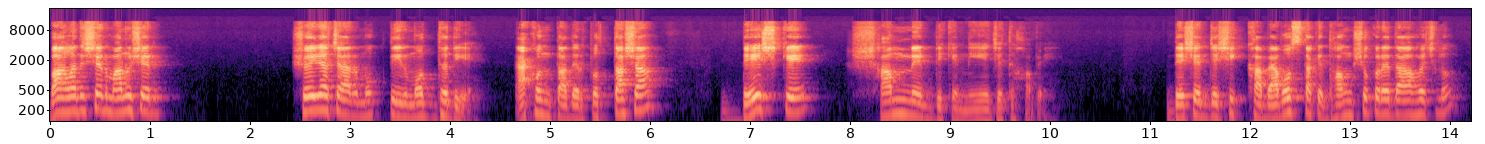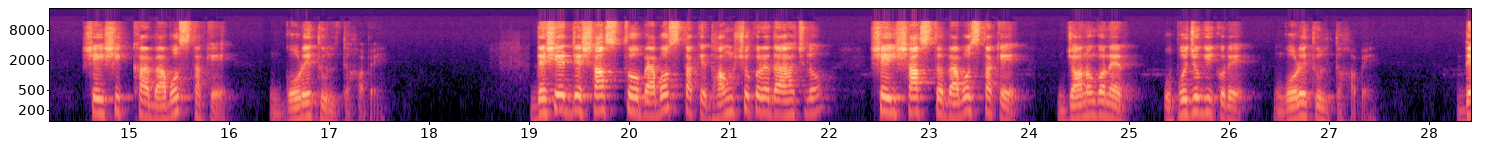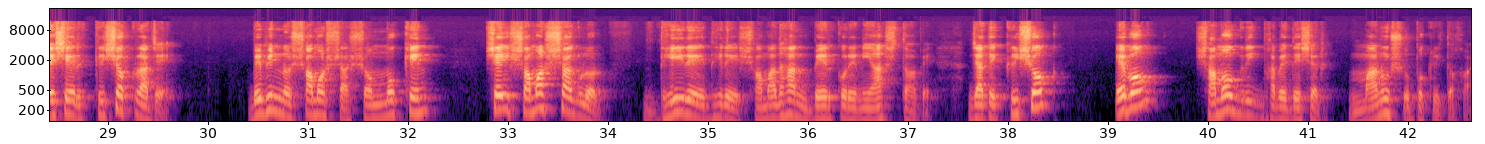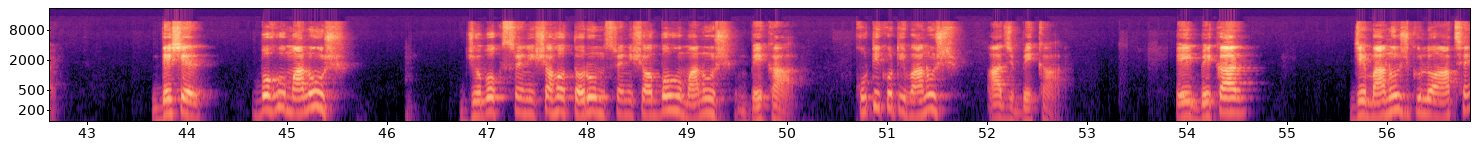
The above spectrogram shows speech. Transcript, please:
বাংলাদেশের মানুষের স্বৈরাচার মুক্তির মধ্য দিয়ে এখন তাদের প্রত্যাশা দেশকে সামনের দিকে নিয়ে যেতে হবে। দেশের যে শিক্ষা ব্যবস্থাকে ধ্বংস করে দেওয়া হয়েছিল, সেই শিক্ষা ব্যবস্থাকে গড়ে তুলতে হবে। দেশের যে স্বাস্থ্য ব্যবস্থাকে ধ্বংস করে দেওয়া হয়েছিল, সেই স্বাস্থ্য ব্যবস্থাকে জনগণের উপযোগী করে গড়ে তুলতে হবে। দেশের কৃষকরা যে বিভিন্ন সমস্যার সম্মুখীন, সেই সমস্যাগুলোর ধীরে ধীরে সমাধান বের করে নিয়ে আসতে হবে, যাতে কৃষক এবং সামগ্রিকভাবে দেশের মানুষ উপকৃত হয়। দেশের বহু মানুষ, যুবক শ্রেণি সহ তরুণ শ্রেণি সহ বহু মানুষ বেকার, কোটি কোটি মানুষ আজ বেকার। এই বেকার যে মানুষগুলো আছে,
